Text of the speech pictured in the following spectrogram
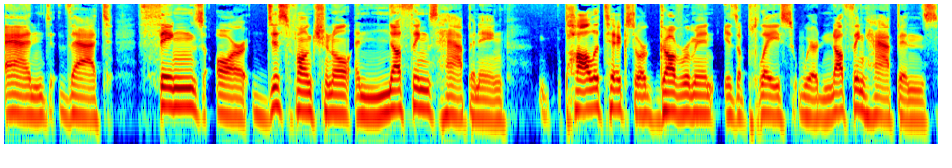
and that things are dysfunctional and nothing's happening. Politics or government is a place where nothing happens,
